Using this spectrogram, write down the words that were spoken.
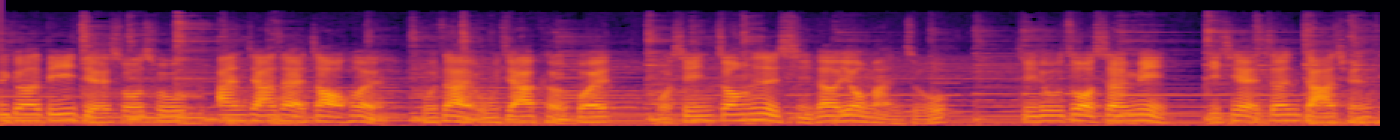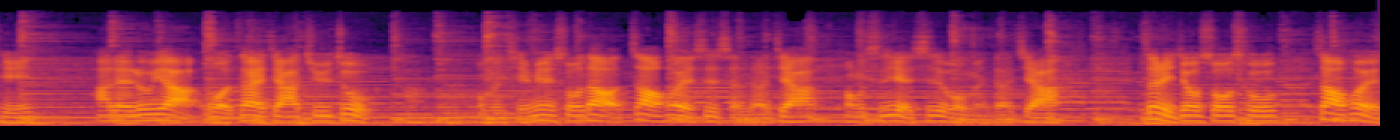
诗歌第一节说出安家在教会，不再无家可归，我心终日喜乐又满足。基督做生命，一切挣扎全停。哈利路亚，我在家居住。我们前面说到，教会是神的家，同时也是我们的家。这里就说出，教会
